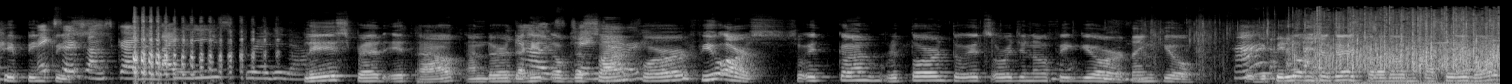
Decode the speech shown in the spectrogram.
shipping Make sure fees. subscribe and like. Please spread it out. Please spread it out under the heat of the sun our- for few hours so it can return to its original figure. Thank you. So, gipilo ni siya guys para daw makasave og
